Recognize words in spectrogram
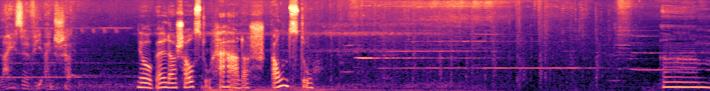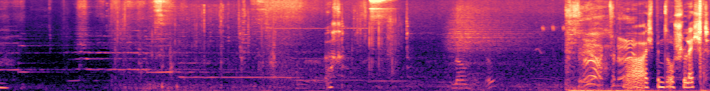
Leise wie ein Schatten. Jo, gell, da schaust du. Haha, da staunst du. Ähm. Ach. Ah, ich bin so schlecht.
